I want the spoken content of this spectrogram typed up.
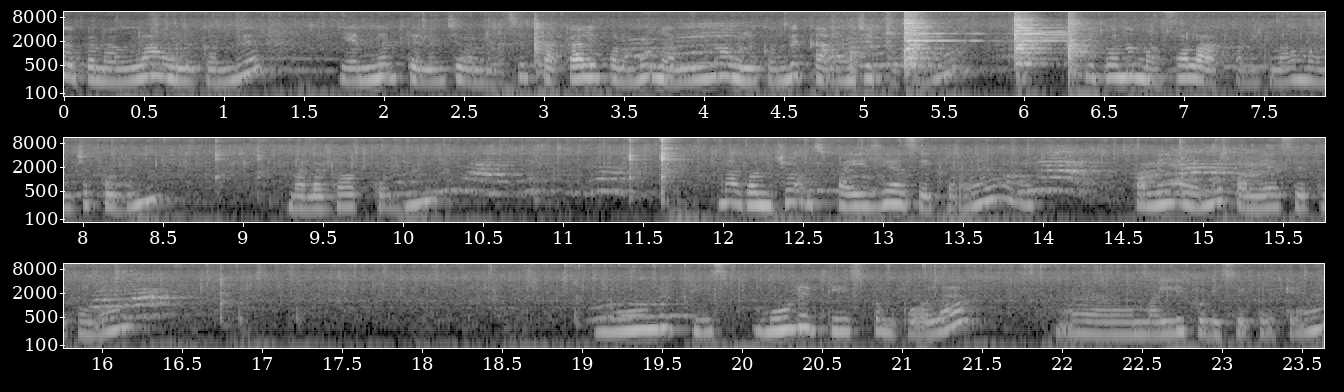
ஸோ இப்போ நல்லா உங்களுக்கு வந்து எண்ணெய் தெளிஞ்சு வந்துடுச்சு தக்காளி பழமும் நல்லா உங்களுக்கு வந்து கரைஞ்சிட்ருக்கும் இப்போ வந்து மசாலா ஆட் பண்ணிக்கலாம். மஞ்சள் பொடி மிளகாய் பொடி. நான் கொஞ்சம் ஸ்பைஸியாக சேர்க்குறேன். கம்மியாக வேணால் கம்மியாக சேர்த்துக்கோங்க. மூணு டீஸ் மூணு டீஸ்பூன் போல் மல்லிப்பொடி சேர்த்துருக்கேன்.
